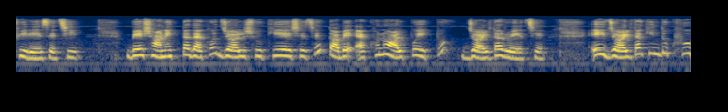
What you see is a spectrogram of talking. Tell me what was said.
ফিরে এসেছি। বেশ অনেকটা দেখো জল শুকিয়ে এসেছে, তবে এখনও অল্প একটু জলটা রয়েছে। এই জলটা কিন্তু খুব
